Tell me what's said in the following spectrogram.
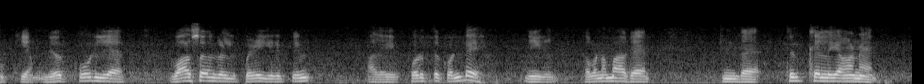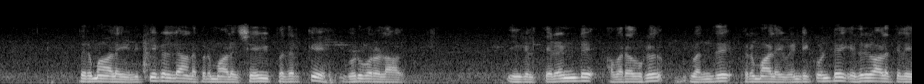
முக்கியம். மேற்கூறிய வாசகங்கள் பிழை இருப்பின் அதை பொறுத்து கொண்டு நீங்கள் கவனமாக இந்த திருக்கல்யாண பெருமாளை நித்திய கல்யாண பெருமாளை சேவிப்பதற்கு குருவர்களால் நீங்கள் திரண்டு அவரவர்கள் வந்து பெருமாளை வேண்டிக்கொண்டு எதிர்காலத்திலே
